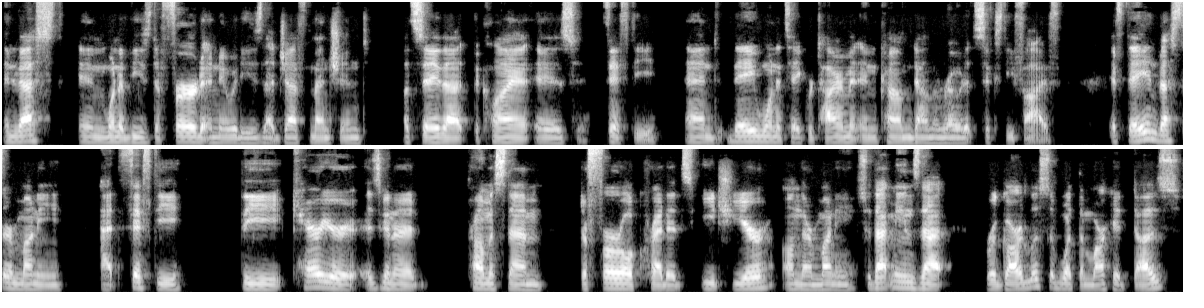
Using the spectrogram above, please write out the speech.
invest in one of these deferred annuities that Jeff mentioned, let's say that the client is 50 and they want to take retirement income down the road at 65. If they invest their money at 50, the carrier is going to promise them deferral credits each year on their money. So that means that regardless of what the market does,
